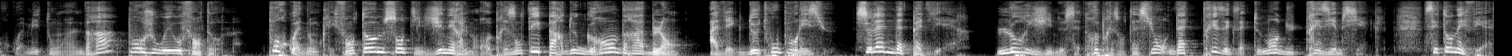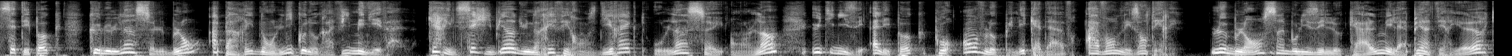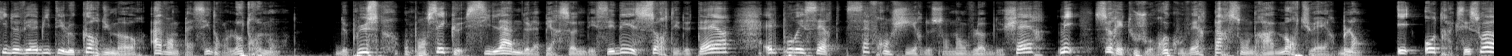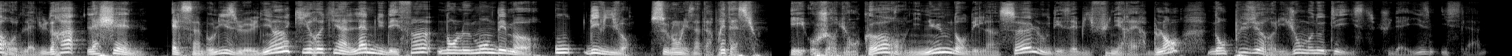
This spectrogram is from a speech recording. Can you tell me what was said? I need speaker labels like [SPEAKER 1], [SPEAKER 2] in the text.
[SPEAKER 1] Pourquoi mettons un drap pour jouer aux fantômes? Pourquoi donc les fantômes sont-ils généralement représentés par de grands draps blancs, avec deux trous pour les yeux? Cela ne date pas d'hier. L'origine de cette représentation date très exactement du XIIIe siècle. C'est en effet à cette époque que le linceul blanc apparaît dans l'iconographie médiévale. Car il s'agit bien d'une référence directe au linceul en lin utilisé à l'époque pour envelopper les cadavres avant de les enterrer. Le blanc symbolisait le calme et la paix intérieure qui devait habiter le corps du mort avant de passer dans l'autre monde. De plus, on pensait que si l'âme de la personne décédée sortait de terre, elle pourrait certes s'affranchir de son enveloppe de chair, mais serait toujours recouverte par son drap mortuaire blanc. Et autre accessoire au-delà du drap, la chaîne. Elle symbolise le lien qui retient l'âme du défunt dans le monde des morts ou des vivants, selon les interprétations. Et aujourd'hui encore, on inhume dans des linceuls ou des habits funéraires blancs dans plusieurs religions monothéistes, judaïsme, islam.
